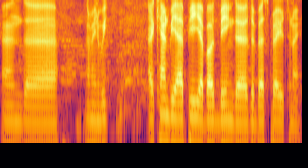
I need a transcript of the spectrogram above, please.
and uh, I mean, we I can't be happy about being the the best player tonight.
